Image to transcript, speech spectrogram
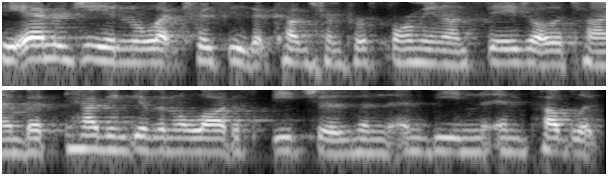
the energy and electricity that comes from performing on stage all the time but having given a lot of speeches and, and being in public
